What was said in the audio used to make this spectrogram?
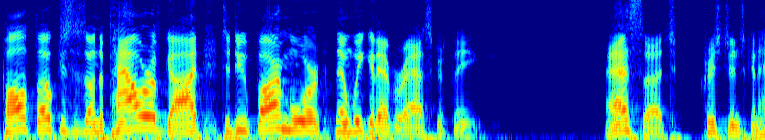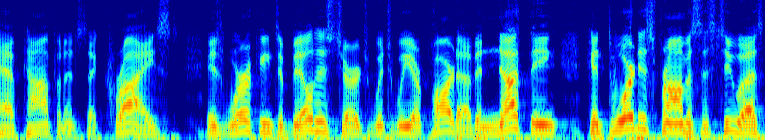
Paul focuses on the power of God to do far more than we could ever ask or think. As such, Christians can have confidence that Christ is working to build his church, which we are part of, and nothing can thwart his promises to us.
